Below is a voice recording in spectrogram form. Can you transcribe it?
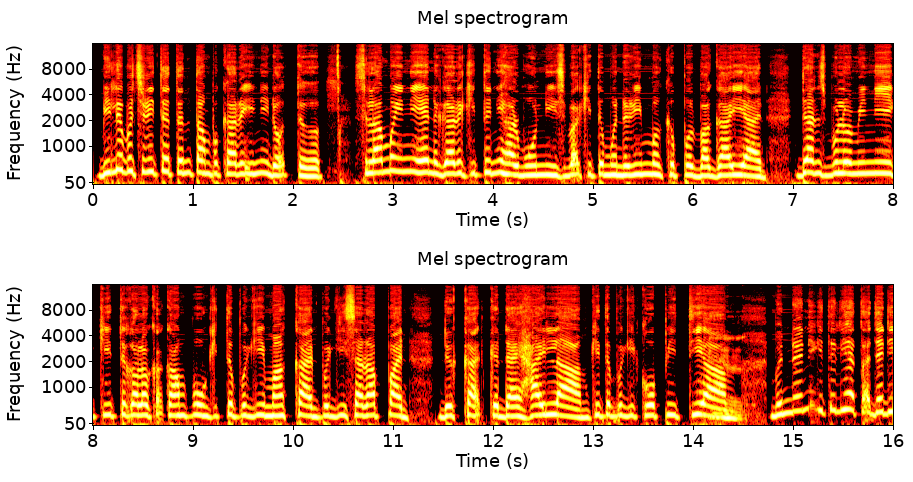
Bila bercerita tentang perkara ini, Doktor, selama ini eh negara kita ni harmoni sebab kita menerima kepelbagaian dan sebelum ini kita kalau kat kampung kita pergi makan, pergi sarapan dekat kedai Hailam, kita pergi kopi tiam. Ya. Benda ni kita lihat tak jadi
